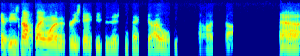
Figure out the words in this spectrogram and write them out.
if he's not playing one of the three safety positions next year, I will be nonstop. Uh,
